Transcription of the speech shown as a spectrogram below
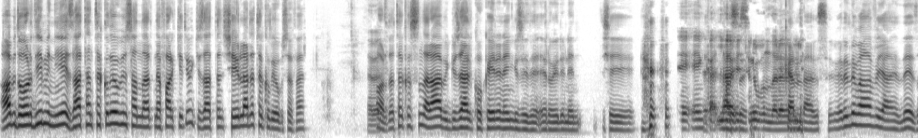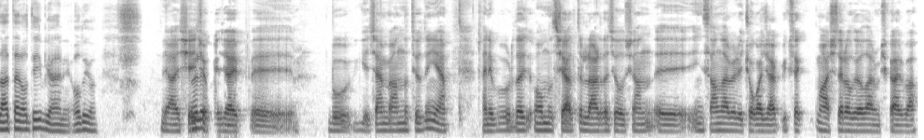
Abi doğru değil mi? Niye? Zaten takılıyor bu insanlar. Ne fark ediyor ki? Zaten şehirlerde takılıyor bu sefer. Evet. Orada takılsınlar abi. Güzel kokainin en güzeli. Eroinin en şeyi. En, en E, kallavisini bunlara verelim. Kallabisi. Verelim abi yani. Ne? Zaten o değil yani? Oluyor. Ya şey Böyle- çok acayip. eee, bu geçen bir anlatıyordun ya. Hani burada homeless shelter'larda çalışan eee, insanlar böyle çok acayip yüksek maaşlar alıyorlarmış galiba.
